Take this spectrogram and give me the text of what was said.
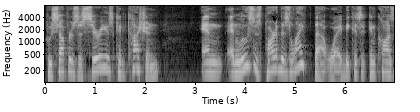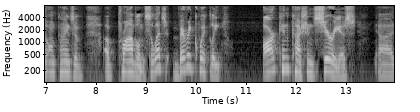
who suffers a serious concussion and and loses part of his life that way because it can cause all kinds of of problems. So let's very quickly are concussions serious? Uh,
